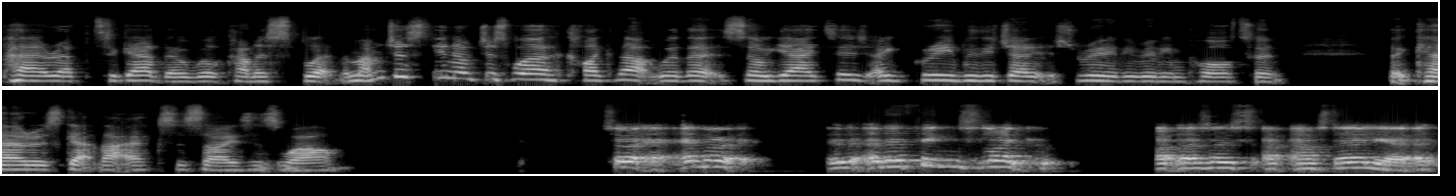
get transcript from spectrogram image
pair up together we'll kind of split them i'm just you know just work like that with it so yeah it is i agree with you jen it's really really important that carers get that exercise as mm-hmm. well. So, Emma, are there things like, uh, as I uh, asked earlier,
